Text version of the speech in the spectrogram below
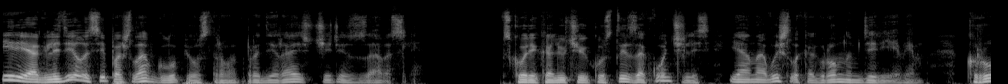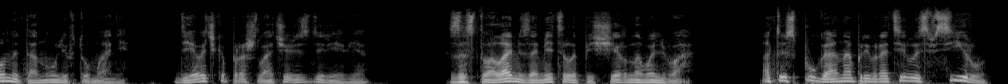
Ирия огляделась и пошла вглубь острова, продираясь через заросли. Вскоре колючие кусты закончились, и она вышла к огромным деревьям. Кроны тонули в тумане. Девочка прошла через деревья. За стволами заметила пещерного льва. От испуга она превратилась в сиру,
